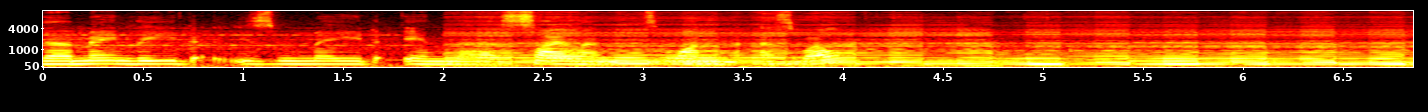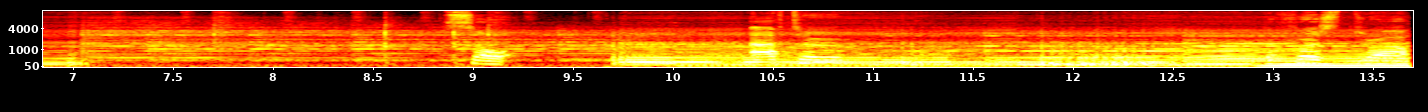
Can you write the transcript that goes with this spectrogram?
The main lead is made in uh, Sylenth1 as well. So after the first drop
